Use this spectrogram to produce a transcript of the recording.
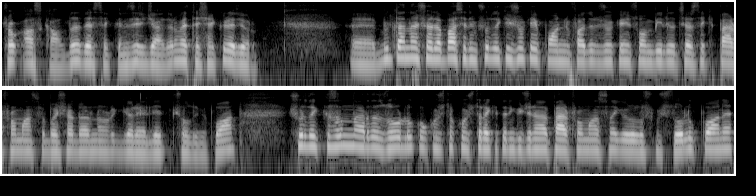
çok az kaldı. Desteklerinizi rica ediyorum ve teşekkür ediyorum. Ee, bültenden şöyle bahsedeyim. Şuradaki jockey puanı ifade ediyor. Jockey'in son bir yıl içerisindeki performans ve başarılarına göre elde etmiş olduğu bir puan. Şuradaki kısımlarda zorluk, o koşuda koştu rakiplerin gücüne ve performansına göre oluşmuş zorluk puanı.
